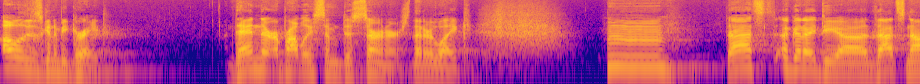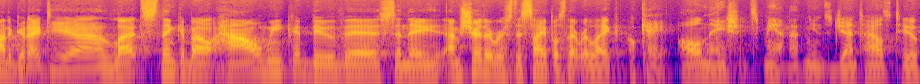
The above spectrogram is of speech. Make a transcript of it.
Oh, this is to be great. Then there are probably some discerners that are like, hmm, that's a good idea. That's not a good idea. Let's think about how we could do this. And they, I'm sure there was disciples that were like, okay, all nations. Man, that means Gentiles too.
